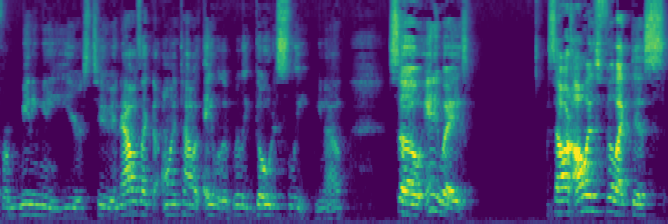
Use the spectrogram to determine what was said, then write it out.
for many, many years too. And that was like the only time I was able to really go to sleep, you know? So anyways, so I'd always feel like this,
